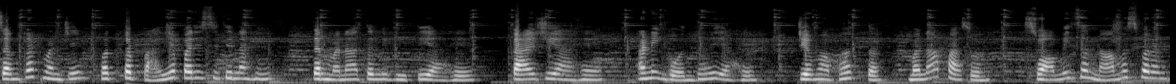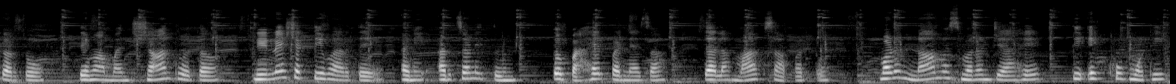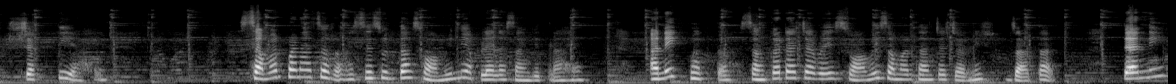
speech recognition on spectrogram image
संकट म्हणजे फक्त बाह्य परिस्थिती नाही तर मनातली भीती आहे काळजी आहे आणि गोंधळी आहे. जेव्हा भक्त मनापासून स्वामीचं नामस्मरण करतो तेव्हा मन शांत होतं निर्णयशक्ती वाढते आणि अडचणीतून तो बाहेर पडण्याचा त्याला मार्ग सापडतो. म्हणून नामस्मरण जे आहे ती एक खूप मोठी शक्ती आहे. समर्पणाचं रहस्य सुद्धा स्वामींनी आपल्याला सांगितलं आहे. अनेक भक्त संकटाच्या वेळी स्वामी समर्थांच्या चरणी जातात. त्यांनी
